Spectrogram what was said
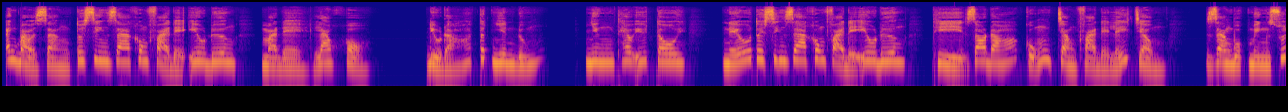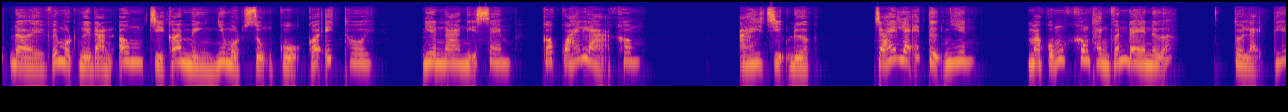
Anh bảo rằng tôi sinh ra không phải để yêu đương mà để lao khổ. Điều đó tất nhiên đúng. Nhưng theo ý tôi, nếu tôi sinh ra không phải để yêu đương thì do đó cũng chẳng phải để lấy chồng ràng buộc mình suốt đời với một người đàn ông chỉ coi mình như một dụng cụ có ích thôi. Diana nghĩ xem, có quái lạ không? Ai chịu được? Trái lẽ tự nhiên, mà cũng không thành vấn đề nữa. Tôi lại tiếp.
